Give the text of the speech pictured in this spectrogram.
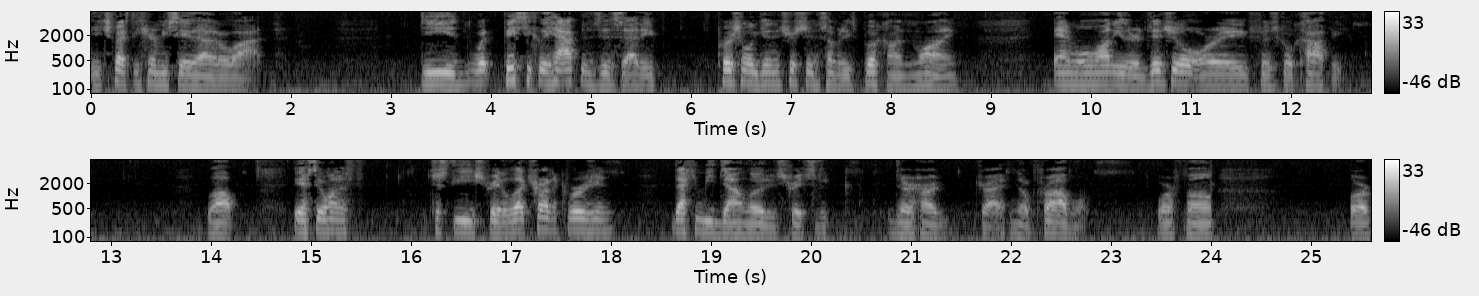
expect to hear me say that a lot. The what basically happens is that a person will get interested in somebody's book online and will want either a digital or a physical copy. Well, if they want just the straight electronic version, that can be downloaded straight to the, their hard drive, no problem, or phone or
